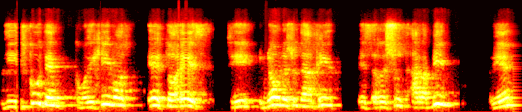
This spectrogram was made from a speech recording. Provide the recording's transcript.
discuten, como dijimos, esto es, ¿sí? no un Reshut Ajid, es Reshut Arabim, ¿bien?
